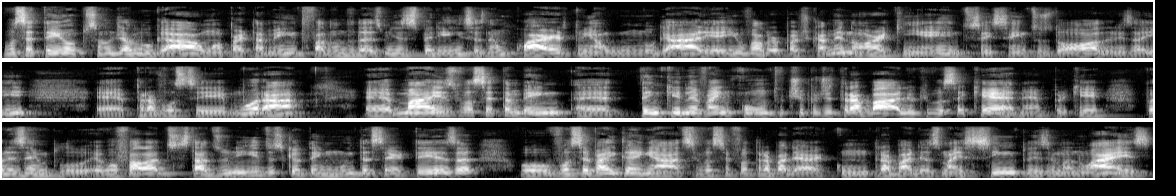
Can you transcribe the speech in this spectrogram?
Você tem a opção de alugar um apartamento, falando das minhas experiências, né, um quarto em algum lugar, e aí o valor pode ficar menor, 500, 600 dólares aí, é, para você morar. É, mas você também é, tem que levar em conta o tipo de trabalho que você quer, né? Porque, por exemplo, eu vou falar dos Estados Unidos, que eu tenho muita certeza, ou você vai ganhar, se você for trabalhar com trabalhos mais simples e manuais,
